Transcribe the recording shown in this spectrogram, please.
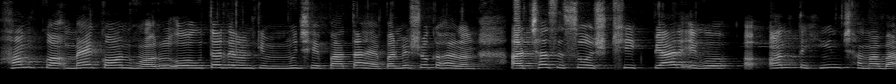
हम कौ, मैं कौन हूँ? और वो उत्तर दिलन कि मुझे पता है परमेश्वर कहलन अच्छा से सोच ठीक प्यार एगो अंतहीन क्षमा बा।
